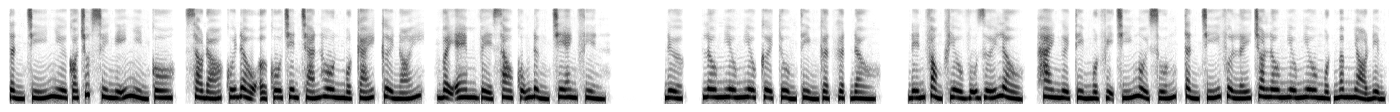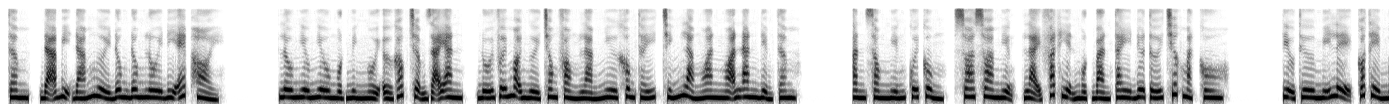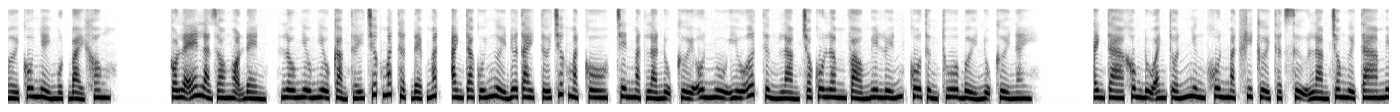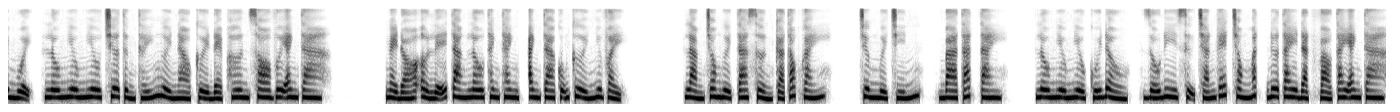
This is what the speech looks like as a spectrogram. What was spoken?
Tần trí như có chút suy nghĩ nhìn cô, sau đó cúi đầu ở cô trên chán hôn một cái, cười nói, vậy em về sau cũng đừng chê anh phiền. Được, lâu nghiêu nghiêu cười tủm tìm gật gật đầu. Đến phòng khiêu vũ dưới lầu, hai người tìm một vị trí ngồi xuống, tần trí vừa lấy cho lâu nghiêu nghiêu một mâm nhỏ điểm tâm, đã bị đám người đông đông lôi đi ép hỏi. Lâu nghiêu nghiêu một mình ngồi ở góc chậm rãi ăn, đối với mọi người trong phòng làm như không thấy, chính là ngoan ngoãn ăn điểm tâm. Ăn xong miếng cuối cùng, xoa xoa miệng, lại phát hiện một bàn tay đưa tới trước mặt cô. Tiểu thư Mỹ Lệ có thể mời cô nhảy một bài không? Có lẽ là do ngọn đèn, lâu nghiêu nghiêu cảm thấy trước mắt thật đẹp mắt, anh ta cúi người đưa tay tới trước mặt cô, trên mặt là nụ cười ôn nhu yếu ớt từng làm cho cô lâm vào mê luyến, cô từng thua bởi nụ cười này. Anh ta không đủ anh Tuấn nhưng khuôn mặt khi cười thật sự làm cho người ta mê muội lâu nghiêu nghiêu chưa từng thấy người nào cười đẹp hơn so với anh ta. Ngày đó ở lễ tang lâu thanh thanh, anh ta cũng cười như vậy. Làm cho người ta sờn cả tóc gáy. chương 19, ba tát tay. Lâu nghiêu nghiêu cúi đầu, giấu đi sự chán ghét trong mắt đưa tay đặt vào tay anh ta.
